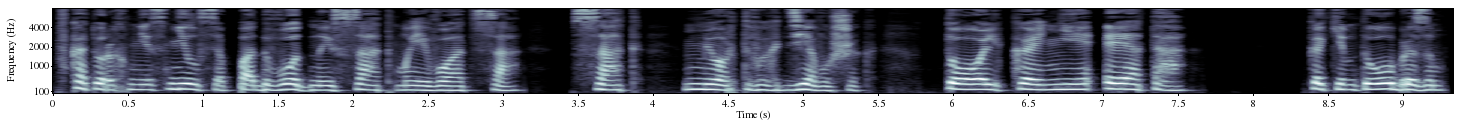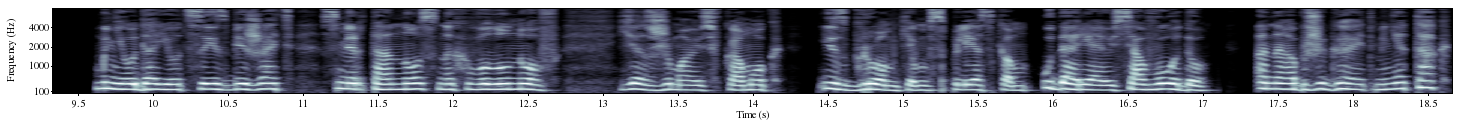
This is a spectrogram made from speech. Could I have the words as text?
в которых мне снился подводный сад моего отца. Сад мертвых девушек. Только не это! Каким-то образом мне удается избежать смертоносных валунов. Я сжимаюсь в комок и с громким всплеском ударяюсь о воду. Она обжигает меня так,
